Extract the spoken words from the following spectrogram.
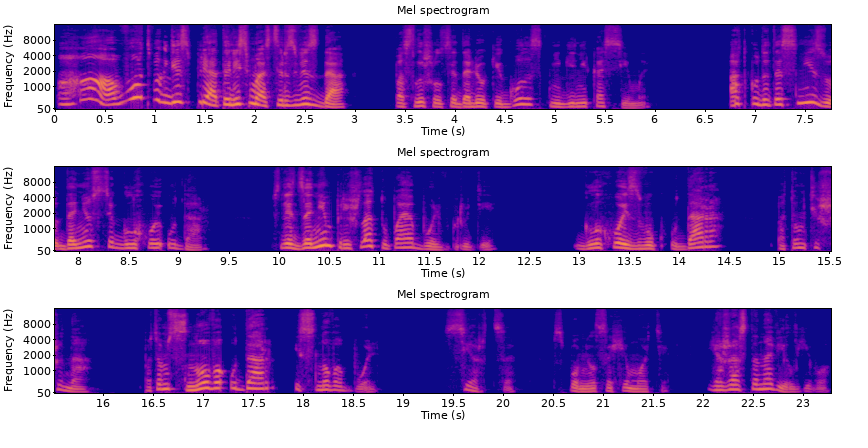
«Ага, вот вы где спрятались, мастер-звезда!» — послышался далекий голос княгини Касимы. Откуда-то снизу донесся глухой удар. Вслед за ним пришла тупая боль в груди. Глухой звук удара, потом тишина, потом снова удар и снова боль. «Сердце», — вспомнил Сахимоти, — «я же остановил его».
